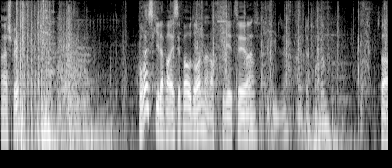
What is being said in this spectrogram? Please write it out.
Un HP. Pourquoi est-ce qu'il apparaissait pas au drone alors qu'il était. Ouais, euh, c'est ce que je me disais. Il y a peut-être fantôme. bah,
